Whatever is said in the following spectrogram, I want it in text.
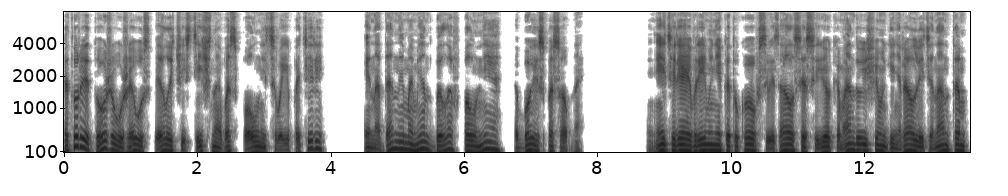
которая тоже уже успела частично восполнить свои потери и на данный момент была вполне боеспособна. Не теряя времени, Катуков связался с ее командующим генерал-лейтенантом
